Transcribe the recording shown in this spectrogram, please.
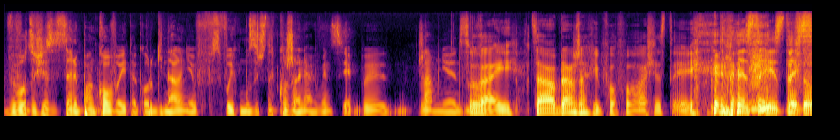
wywodzę się ze sceny punkowej tak oryginalnie w swoich muzycznych korzeniach, więc jakby dla mnie... Słuchaj, cała branża hip-hopowa się z tej... z, tej, z, tego,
